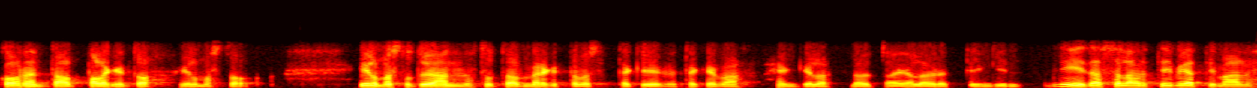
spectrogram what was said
kohdentaa palkinto ilmasto, ilmastotyöhän tota, merkittävästi teki, tekevä henkilö löytää ja löydettiinkin. Niin, tässä lähdettiin miettimään,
